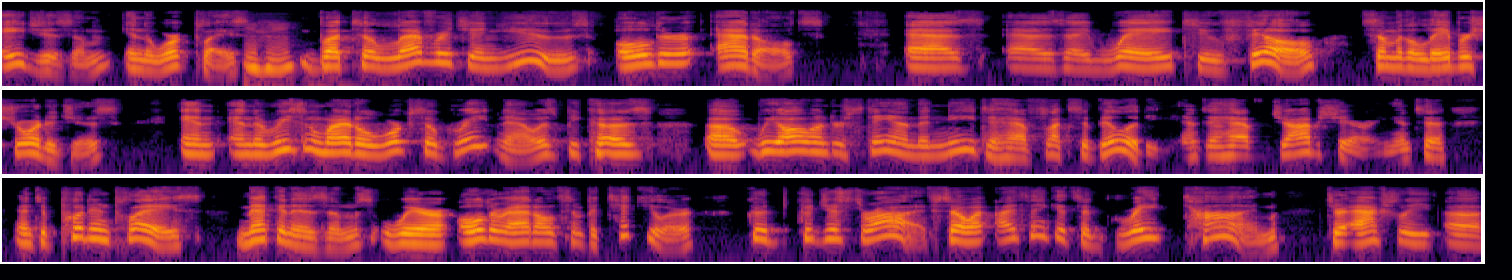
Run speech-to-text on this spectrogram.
ageism in the workplace, mm-hmm. but to leverage and use older adults as as a way to fill some of the labor shortages. And and the reason why it'll work so great now is because uh, we all understand the need to have flexibility and to have job sharing and to and to put in place mechanisms where older adults in particular could could just thrive. So I, I think it's a great time to actually uh,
